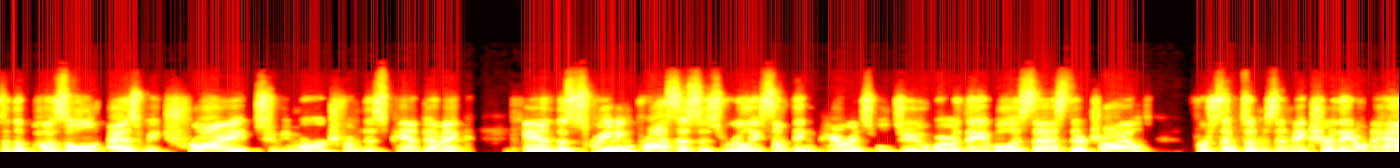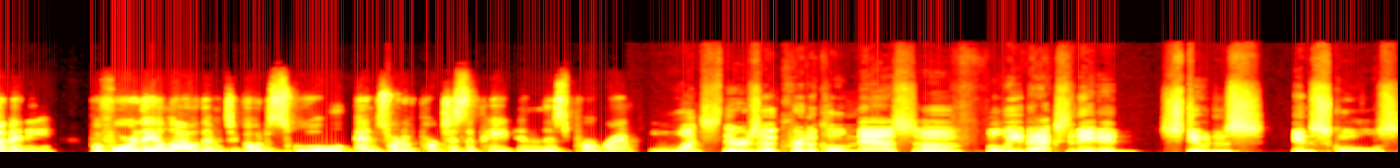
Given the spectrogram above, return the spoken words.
to the puzzle as we try to emerge from this pandemic. And the screening process is really something parents will do where they will assess their child for symptoms and make sure they don't have any before they allow them to go to school and sort of participate in this program. Once there's a critical mass of fully vaccinated students in schools,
